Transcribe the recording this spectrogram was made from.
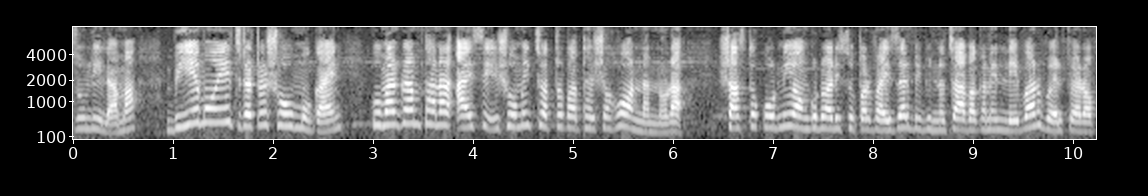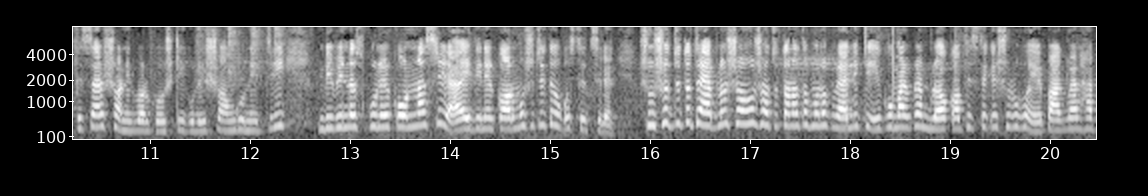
Julie Lama, BMOH doctor Soumya Gayen, Kumargram থানার আইসি সৌমিক চট্টোপাধ্যায় সহ অন্যান্যরা। স্বাস্থ্যকর্মী, অঙ্গনওয়াড়ি সুপারভাইজার, বিভিন্ন চা বাগানের লেবার ওয়েলফেয়ার অফিসার স্বনির্ভর গোষ্ঠীগুলির সংঘনেত্রী, বিভিন্ন স্কুলের কন্যাশ্রীরা এই দিনের কর্মসূচিতে উপস্থিত ছিলেন। সুসজ্জিত ট্যাবলো সহ সচেতনতামূলক র্যালিটি কুমারগ্রাম ব্লক অফিস থেকে শুরু হয়ে পাগলার হাট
